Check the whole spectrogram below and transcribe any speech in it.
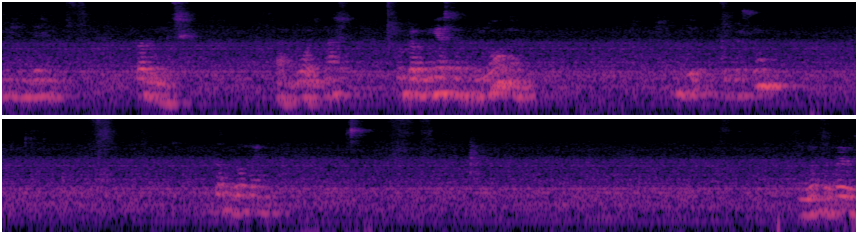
будем над этим подумать. Так, вот, у нас бы места много. Где капюшон? Попробуем. Вот такой вот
